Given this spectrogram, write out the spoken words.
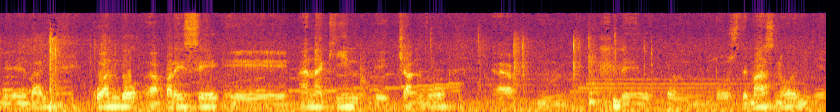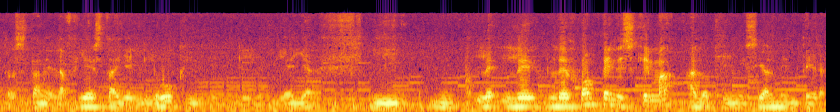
Jedi cuando aparece eh, Anakin de Chango ah, mm, con los demás, ¿no? Y mientras están en la fiesta y ahí Luke y, Leia y le, le- le rompe el esquema a lo que inicialmente era.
